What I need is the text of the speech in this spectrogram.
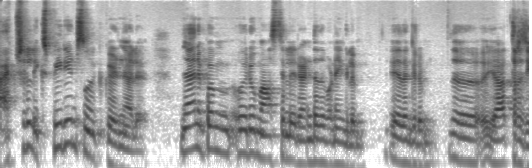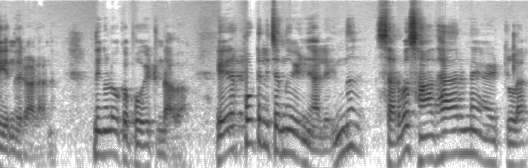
ആക്ച്വൽ എക്സ്പീരിയൻസ് നോക്കിക്കഴിഞ്ഞാൽ ഞാനിപ്പം ഒരു മാസത്തിൽ രണ്ട് തവണയെങ്കിലും ഏതെങ്കിലും യാത്ര ചെയ്യുന്ന ഒരാളാണ്. നിങ്ങളുമൊക്കെ പോയിട്ടുണ്ടാവാം. എയർപോർട്ടിൽ ചെന്ന് കഴിഞ്ഞാൽ ഇന്ന് സർവസാധാരണയായിട്ടുള്ള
